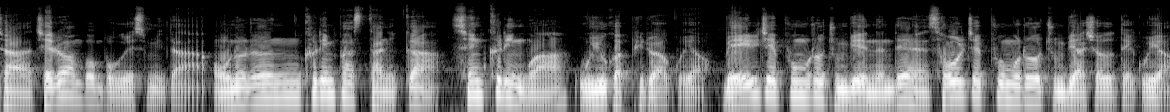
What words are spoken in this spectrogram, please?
자, 재료 한번 보겠습니다. 오늘은 크림 파스타니까 생크림과 우유가 필요하고요. 매일 제품으로 준비했는데 서울 제품으로 준비하셔도 되고요.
